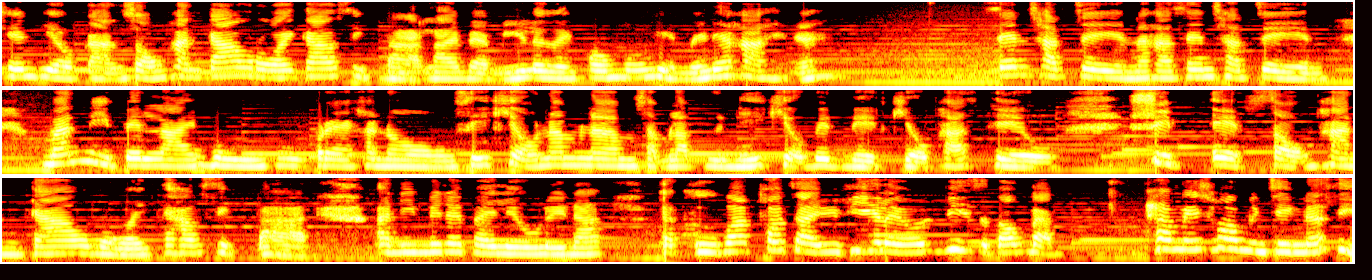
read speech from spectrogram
เช่นเดียวกันสองพันเก้าร้อยเก้าสิบาทลายแบบนี้เลยพอมองเห็นไหมเนี่ยค่ะเห็นไหม เส้นชัดเจนนะคะ เส้นชัดเจน มันมีเป็นลายฮูฮูแปรขนอง สีเขียวนำนำสำหรับผืนนี้เขียวเบ็ดเบ็ดเขียวพาสเทลสิบเอ็ดสองพันเก้าร้อยเก้าสิบบาท อันนี้ไม่ได้ไปเร็วเลยนะ แต่คือว่าเข้าใจพี่ๆเลยว่าพี่จะต้องแบบ ถ้าไม่ชอบจริงๆนะสี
